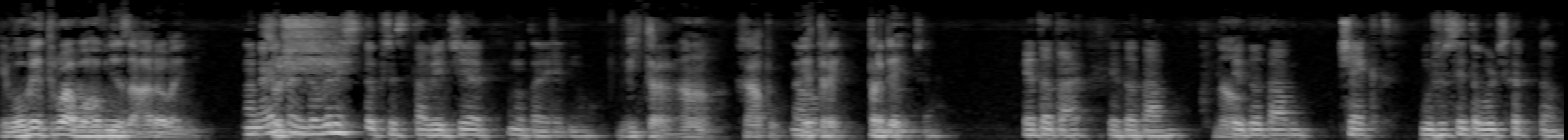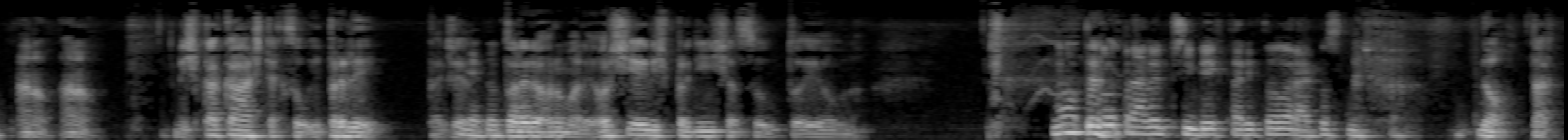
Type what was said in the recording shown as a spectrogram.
Je o větru a o hovně zároveň. A ne, Což... tak dovedeš si to představit, že, no to je jedno. Vítr, ano, chápu. No, Větry, prdy. Dobře. Je to tak, je to tam. No. Je to tam. Checked. Můžu si to odškrtnout. Ano, ano. Když kakáš, tak jsou i prdy. Takže to, to jde dohromady. Horší je, když prdíš a jsou to i hovna. No, to byl právě příběh tady toho rákosnička. No, tak,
